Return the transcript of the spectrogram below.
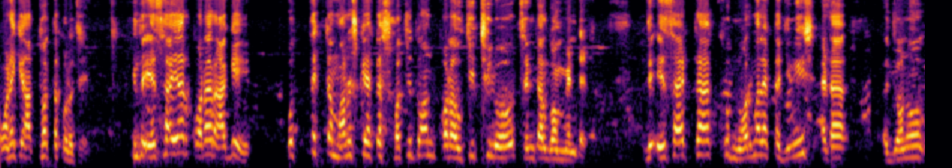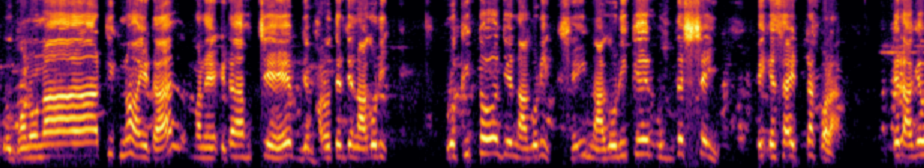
অনেকে আত্মহত্যা করেছে। কিন্তু এসআইআর করার আগে প্রত্যেকটা মানুষকে একটা সচেতন করা উচিত ছিল সেন্ট্রাল গভর্নমেন্টের যে এসআইআরটা খুব নর্মাল একটা জিনিস, এটা জনগণনা ঠিক নয় এটা মানে এটা হচ্ছে যে ভারতের যে নাগরিক, প্রকৃত যে নাগরিক, সেই নাগরিকের উদ্দেশ্যেই এই এসআইআরটা করা। এর আগেও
